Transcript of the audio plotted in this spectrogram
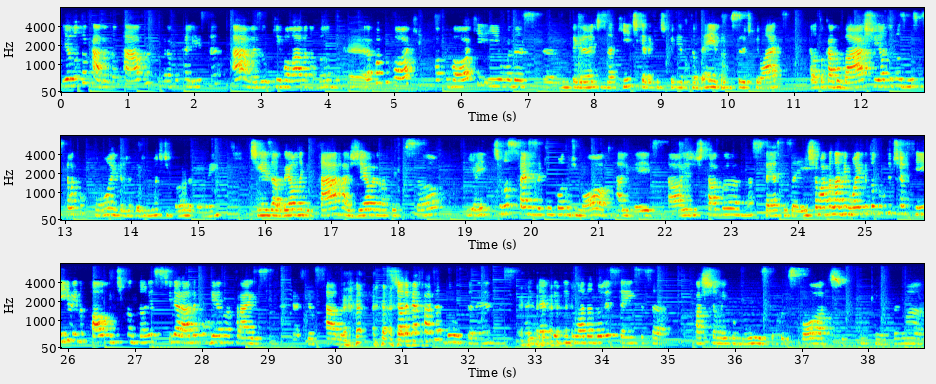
E eu não tocava, eu cantava, eu era vocalista. Ah, mas o que rolava na banda É, era pop rock, pop rock e uma das, das integrantes, a Kit, que é da Kit Penedo também, é professora de Pilates, ela tocava o baixo e ela tem umas músicas que ela compõe, que ela já teve um monte de banda também. Tinha a Isabel na guitarra, a Gel era na percussão. E aí tinha umas festas aqui, encontro de moto, Harley Davidson e tal, e a gente tava nas festas aí. Chamava Nave Mãe, porque todo mundo tinha filho, e no palco a gente cantando e as filharadas correndo atrás, assim, a criançada. Isso já na minha fase adulta, né? Mas, deve ter vindo lá da adolescência, essa paixão aí por música, por esporte. Enfim, foi uma,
